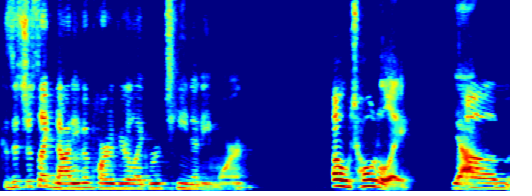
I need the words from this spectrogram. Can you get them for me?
Cuz it's just like not even part of your like routine anymore. Oh, totally. Yeah. Um,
